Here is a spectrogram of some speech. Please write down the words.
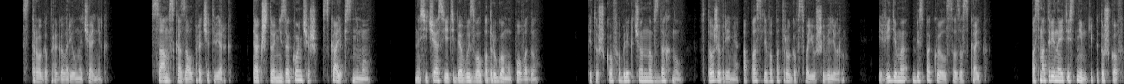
– строго проговорил начальник. «Сам сказал про четверг, так что не закончишь, скальп сниму. Но сейчас я тебя вызвал по другому поводу». Петушков облегченно вздохнул, в то же время опасливо потрогав свою шевелюру. И, видимо, беспокоился за скальп. «Посмотри на эти снимки, Петушков!»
